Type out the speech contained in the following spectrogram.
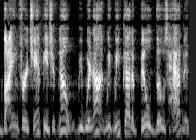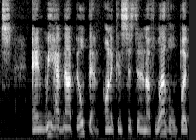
vying for a championship. No, we, are not. We, we've got to build those habits, and we have not built them on a consistent enough level. But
